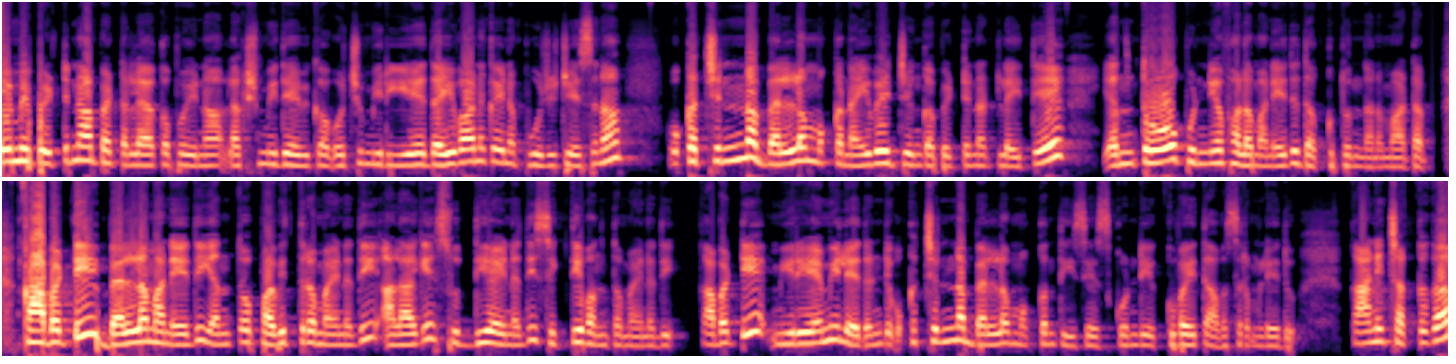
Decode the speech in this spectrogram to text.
ఏమి పెట్టినా పెట్టలేకపోయినా లక్ష్మీదేవి కావచ్చు మీరు ఏ దైవానికైనా పూజ చేసినా ఒక చిన్న బెల్లం ఒక నైవేద్యంగా పెట్టినట్లయితే ఎంతో పుణ్యఫలం అనేది దక్కుతుందనమాట కాబట్టి బెల్లం అనేది ఎంతో పవిత్రమైనది అలాగే శుద్ధి అయినది శక్తివంతమైనది. కాబట్టి మీరు ఏమీ లేదండి. ఒక చిన్న బెల్లం మొక్కను తీసేసుకోండి. ఎక్కువైతే అవసరం లేదు. కానీ చక్కగా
